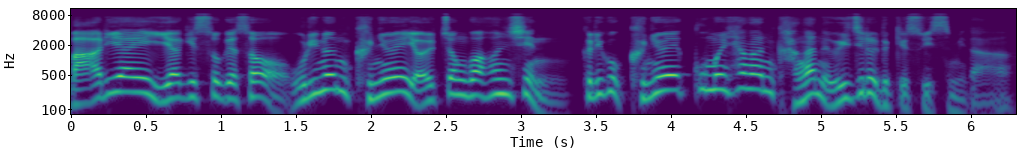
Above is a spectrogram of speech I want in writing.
마리아의 이야기 속에서 우리는 그녀의 열정과 헌신, 그리고 그녀의 꿈을 향한 강한 의지를 느낄 수 있습니다.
